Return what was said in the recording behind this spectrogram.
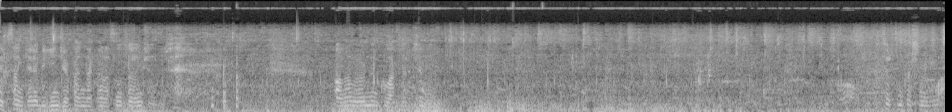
180 kere bir ince pendek arasını söylemişizdir. Anam örneğin kulakları çınlıyor. Sırtım kaşındı lan.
